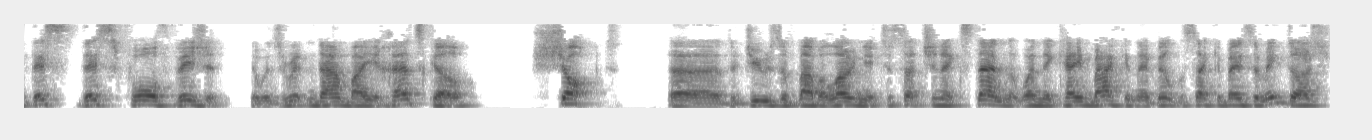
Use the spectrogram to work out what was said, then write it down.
this this fourth vision that was written down by Yechezkel shocked uh, the Jews of Babylonia to such an extent that when they came back and they built the second Beis Hamikdash,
